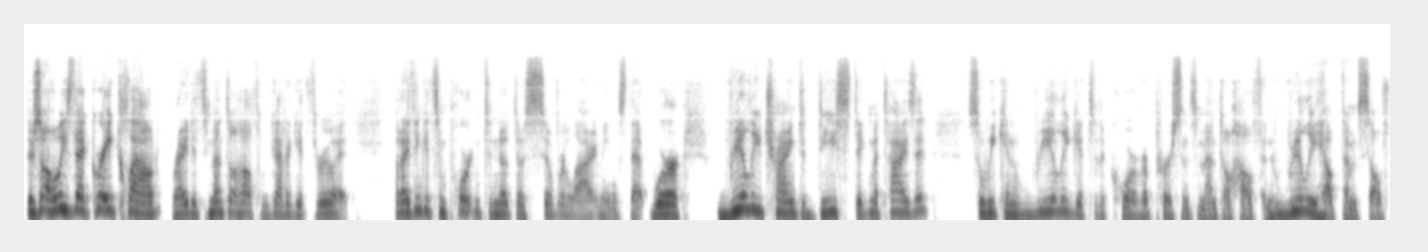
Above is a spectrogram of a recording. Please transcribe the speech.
there's always that gray cloud, right? It's mental health. We got to get through it. But I think it's important to note those silver linings that we're really trying to destigmatize it so we can really get to the core of a person's mental health and really help them self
